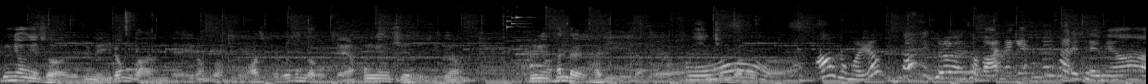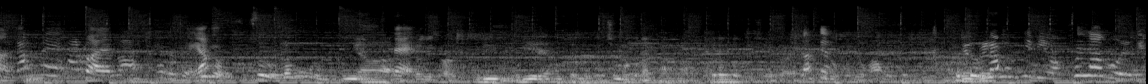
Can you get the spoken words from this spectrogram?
통영에서 요즘에 이런 거 하는데 이런 거 한번 와서 해볼 생각 없어요? 통영시에서 지금 통영 한 달 살이 이런 거 신청 받아서 아 정말요? 사장님 그러면 저 만약에 한 달 살이 되면 카페 하루 알바 해도 돼요? 여기가 숙소 올라공으로 묵으면 네. 여기서 우리 우리한테 뭐 친구들 같은 그런 것도 저희가. 고용하고 있거든요. 우리 울라봉 TV와 콜라보 여기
